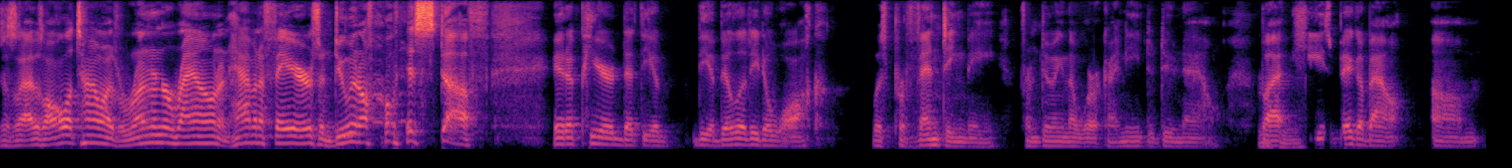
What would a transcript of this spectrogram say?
Just like I was all the time I was running around and having affairs and doing all this stuff. It appeared that the the ability to walk was preventing me from doing the work I need to do now. But mm-hmm. he's big about um,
